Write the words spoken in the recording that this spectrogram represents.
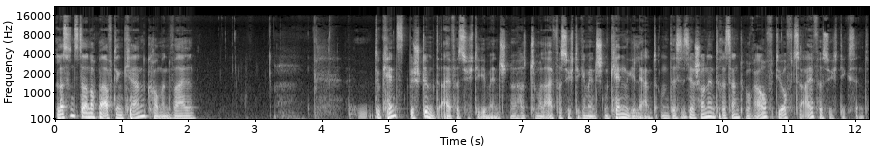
lass uns da nochmal auf den Kern kommen, weil du kennst bestimmt eifersüchtige Menschen, du hast schon mal eifersüchtige Menschen kennengelernt. Und das ist ja schon interessant, worauf die oft so eifersüchtig sind.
